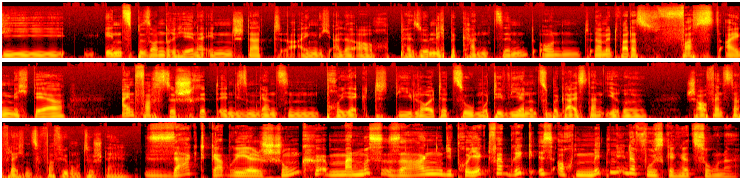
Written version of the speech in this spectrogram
die insbesondere hier in der Innenstadt eigentlich alle auch persönlich bekannt sind. Und damit war das fast eigentlich der einfachste Schritt in diesem ganzen Projekt, die Leute zu motivieren und zu begeistern, ihre Schaufensterflächen zur Verfügung zu stellen. Sagt Gabriel Schunk, man muss sagen, die Projektfabrik ist auch mitten in der Fußgängerzone.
